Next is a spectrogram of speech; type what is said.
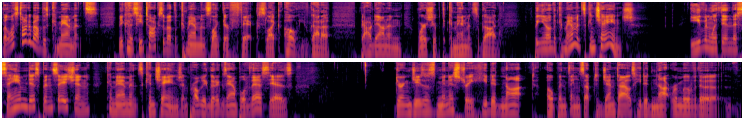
But let's talk about the commandments because he talks about the commandments like they're fixed. Like, oh, you've got to bow down and worship the commandments of God. But you know, the commandments can change. Even within the same dispensation, commandments can change. And probably a good example of this is during Jesus' ministry, he did not open things up to Gentiles. He did not remove the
